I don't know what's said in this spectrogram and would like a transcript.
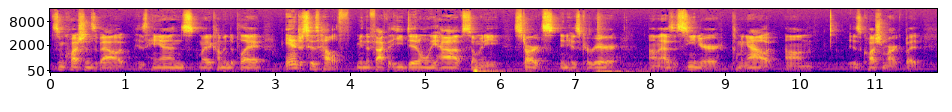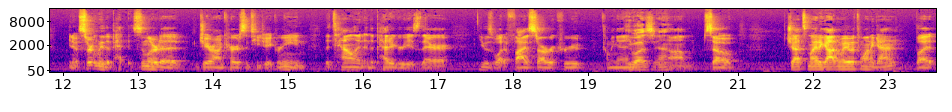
some questions about his hands might have come into play and just his health. I mean, the fact that he did only have so many starts in his career um, as a senior coming out um, is a question mark. But you know, certainly the similar to Jayron Kearse and T.J. Green, the talent and the pedigree is there. He was what a five star recruit coming in. He was, yeah. Um, so Jets might have gotten away with one again, but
